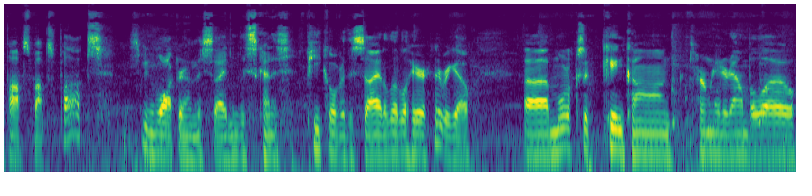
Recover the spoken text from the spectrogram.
Pops, pops, pops. So we can walk around this side and least kind of peek over the side a little here. There we go. Uh, more looks King Kong, Terminator down below.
